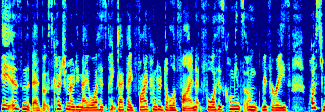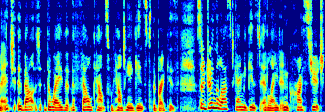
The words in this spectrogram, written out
He is in the bad books. Coach Mody Maor has picked up a $500 fine for his comments on referees post match about the way that the foul counts were counting against the Breakers. So during the last game against Adelaide in Christchurch,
